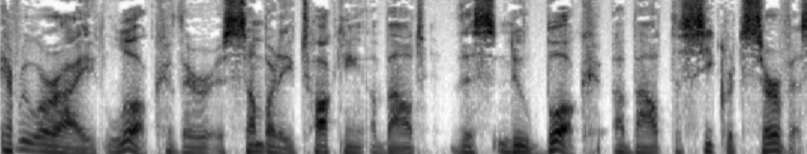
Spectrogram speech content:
everywhere I look, there is somebody talking about this new book about the Secret Service.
